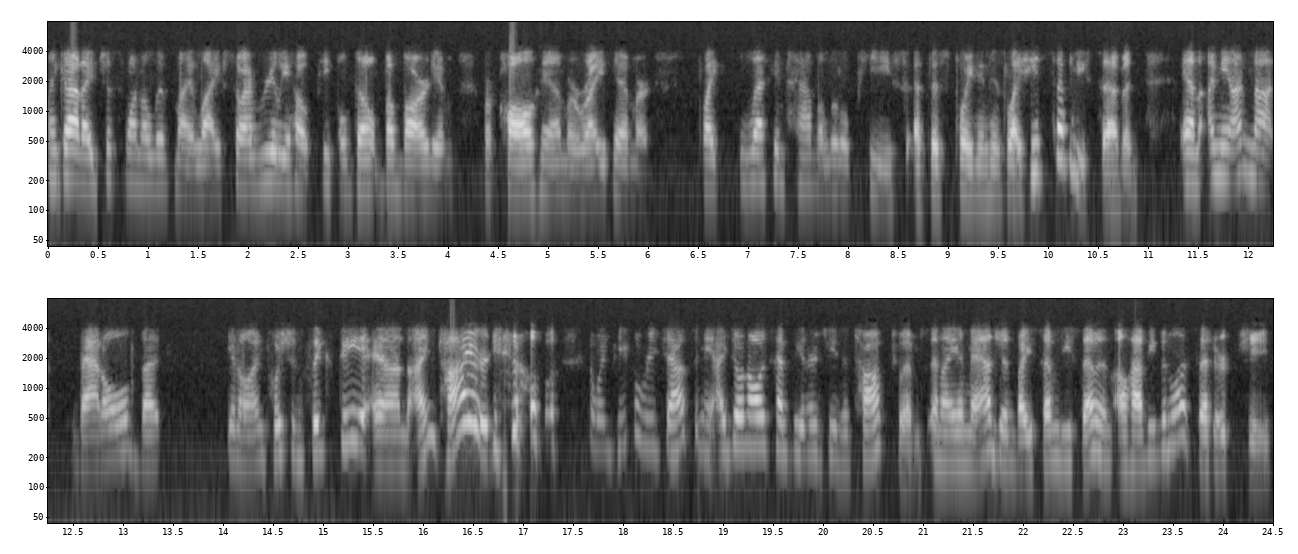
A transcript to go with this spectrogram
my God, I just want to live my life. So I really hope people don't bombard him or call him or write him or like let him have a little peace at this point in his life. He's 77. And I mean, I'm not that old, but you know, I'm pushing 60 and I'm tired, you know. And when people reach out to me, I don't always have the energy to talk to them. And I imagine by 77, I'll have even less energy.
